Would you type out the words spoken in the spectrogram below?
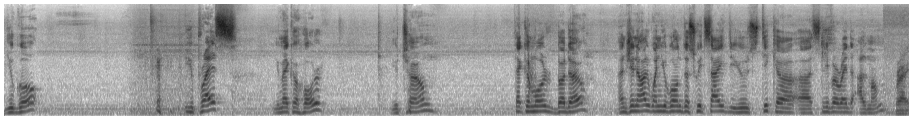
you go, you press, you make a hole, you turn, take a mold butter. In general, when you go on the sweet side, you stick a, a sliver red almond, Right.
